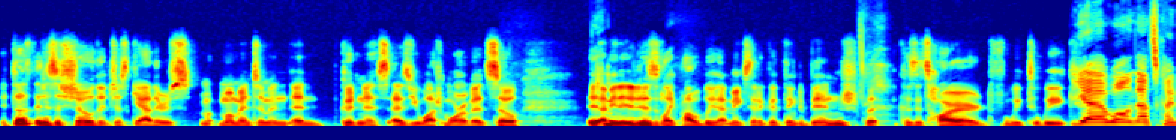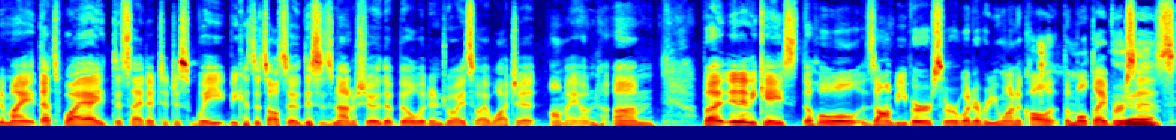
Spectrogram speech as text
it does. It is a show that just gathers m- momentum and, and goodness as you watch more of it. So, I mean, it is like probably that makes it a good thing to binge, but because it's hard week to week. Yeah, well, and that's kind of my that's why I decided to just wait because it's also this is not a show that Bill would enjoy, so I watch it on my own. Um, but in any case, the whole zombie verse or whatever you want to call it, the multiverses.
